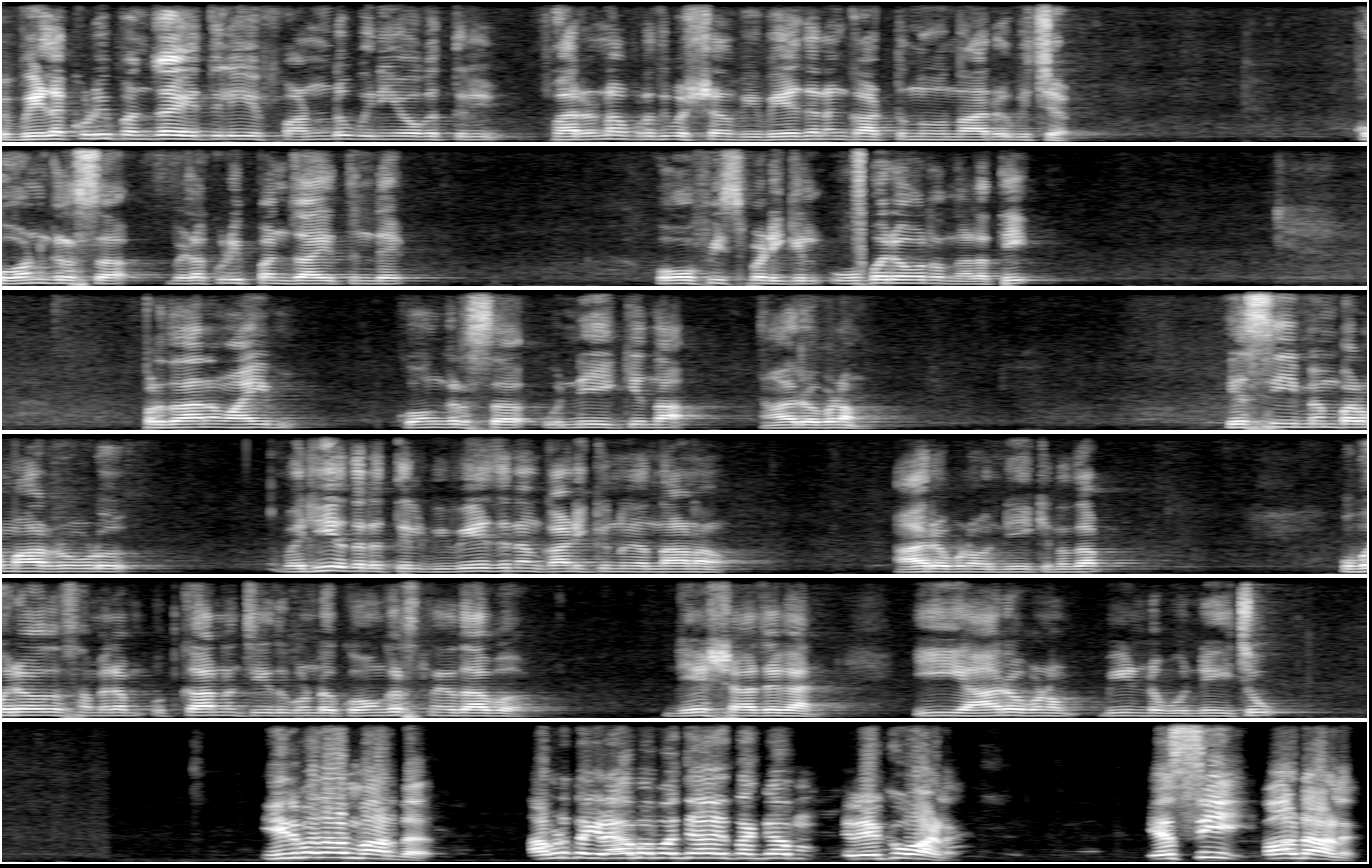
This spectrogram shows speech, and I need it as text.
വിളക്കുടി പഞ്ചായത്തിലെ ഫണ്ട് വിനിയോഗത്തിൽ ഭരണ പ്രതിപക്ഷ വിവേചനം കാട്ടുന്നുവെന്നാരോപിച്ച് കോൺഗ്രസ് വിളക്കുടി പഞ്ചായത്തിന്റെ ഓഫീസ് പടിക്കൽ ഉപരോധം നടത്തി. പ്രധാനമായും കോൺഗ്രസ് ഉന്നയിക്കുന്ന ആരോപണം എസ് സി മെമ്പർമാരോട് വലിയ തരത്തിൽ വിവേചനം കാണിക്കുന്നു എന്നാണ് ആരോപണം ഉന്നയിക്കുന്നത്. ഉപരോധ സമരം ഉദ്ഘാടനം ചെയ്തുകൊണ്ട് കോൺഗ്രസ് നേതാവ് ജെ ഷാജഹാൻ ഈ ആരോപണം വീണ്ടും ഉന്നയിച്ചു. ഇരുപതാം വാർഡ് അവിടുത്തെ ഗ്രാമപഞ്ചായത്ത് അംഗം രഘുവാണ്. S C വാർഡാണ്.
